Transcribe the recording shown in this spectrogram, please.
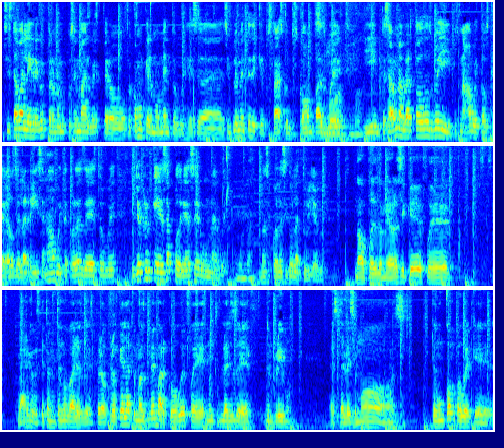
Sí estaba alegre, güey, pero no me puse mal, güey. Pero fue como que el momento, güey. O sea, simplemente de que pues, estabas con tus compas, Simón, güey. Simón. Y empezaron a hablar todos, güey, y pues no, güey, todos cagados de la risa. No, güey, ¿te acuerdas de esto, güey? Yo creo que esa podría ser una, güey. Una. No sé cuál ha sido la tuya, güey. No, pues la mía ahora sí que fue. Verga, es que también tengo varias, güey. Pero creo que la que más me marcó, güey, fue en un cumpleaños de, de un primo. Este, lo hicimos. Tengo un compa, güey, que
